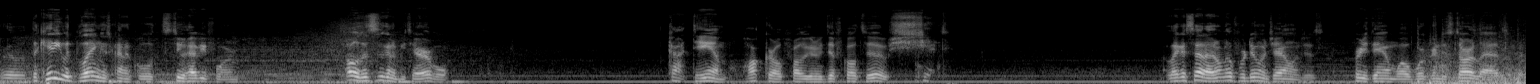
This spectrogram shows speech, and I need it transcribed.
Really- The kitty with bling is kind of cool. It's too heavy for him. Oh, this is gonna be terrible. God damn, Hawk Girl's probably gonna be difficult too. Shit. Like I said, I don't know if we're doing challenges. Pretty damn well, we're gonna start labs, but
